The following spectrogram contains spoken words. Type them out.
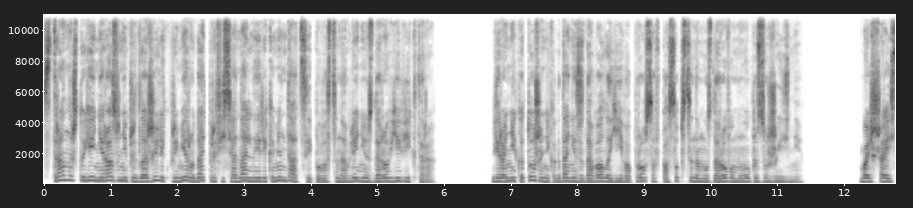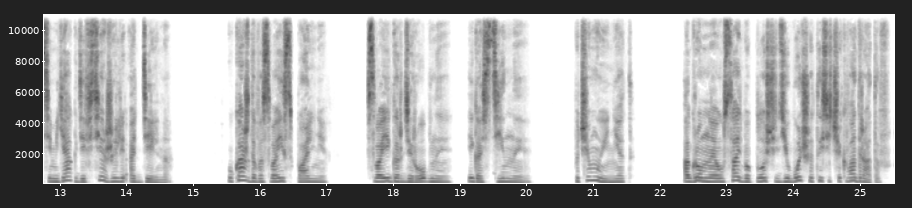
Странно, что ей ни разу не предложили, к примеру, дать профессиональные рекомендации по восстановлению здоровья Виктора. Вероника тоже никогда не задавала ей вопросов по собственному здоровому образу жизни. Большая семья, где все жили отдельно. У каждого свои спальни, свои гардеробные и гостиные. Почему и нет? Огромная усадьба площадью больше тысячи квадратов.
